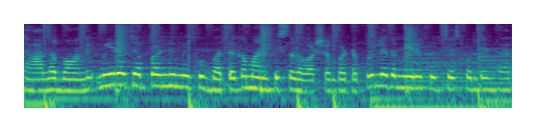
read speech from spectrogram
చాలా బాగుంది. మీరే చెప్పండి మీకు బతకం అనిపిస్తుందా వర్షం పడ్డప్పుడు? లేదా మీరే కుక్ చేసుకొని తింటారు?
